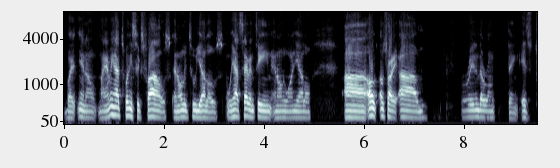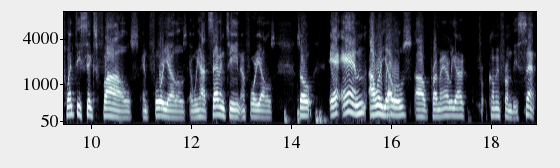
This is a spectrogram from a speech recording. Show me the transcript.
But you know, Miami had 26 fouls and only two yellows. We had 17 and only one yellow. Uh, oh, I'm sorry. Um, reading the wrong thing. It's 26 fouls and four yellows, and we had 17 and four yellows. So, and our yellows uh, primarily are f- coming from dissent.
